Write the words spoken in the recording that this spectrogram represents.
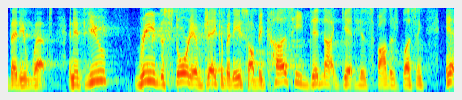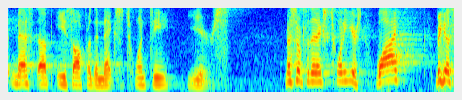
that he wept. And if you read the story of Jacob and Esau, because he did not get his father's blessing, it messed up Esau for the next 20 years. Messed up for the next 20 years. Why? Because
